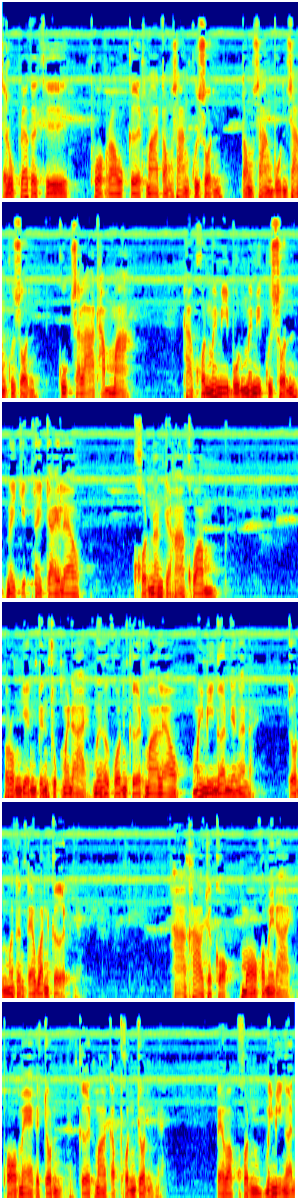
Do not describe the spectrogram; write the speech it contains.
สรุปแล้วก็คือพวกเราเกิดมาต้องสร้างกุศล ต้องสร้างบุญสร้างกุศล กุศลธรรมมา ถ้าคนไม่มีบุญไม่มีกุศลในจิตในใจแล้ว คนนั้นจะหาความ ร่มเย็นเป็นสุขไม่ได้ เมื่อคนเกิดมาแล้ว ไม่มีเงินอย่างนั้นจนมาตั้งแต่วันเกิด หาข้าวจะกอกหม้อก็ไม่ได้ พ่อแม่ก็จน เกิดมากับคนจนแปลว่าคนไม่มีเงิน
